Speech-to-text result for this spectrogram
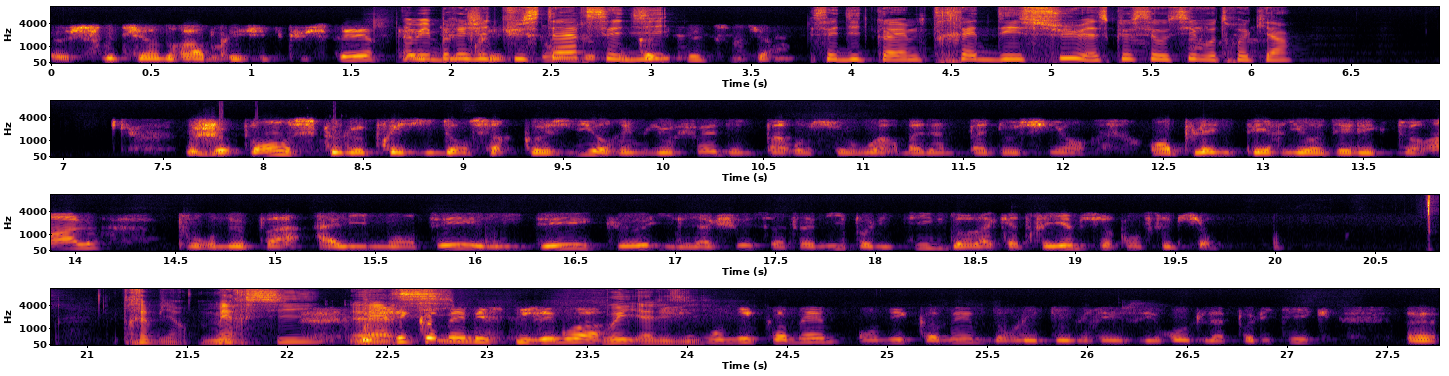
euh, soutiendra Brigitte Custer. Ah, mais Brigitte Custer son dit-. C'est dit quand même très déçu. Est-ce que c'est aussi votre cas? Je pense que le président Sarkozy aurait mieux fait de ne pas recevoir Madame Padossian en pleine période électorale pour ne pas alimenter l'idée qu'il lâchait sa famille politique dans la quatrième circonscription. Très bien, merci. Mais Euh, c'est quand même, excusez-moi, Oui, allez-y. on est quand même, on est quand même dans le degré zéro de la politique. Euh,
